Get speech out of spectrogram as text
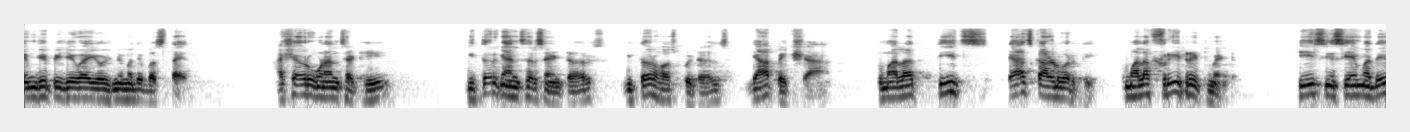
एम जे पी जे वाय योजनेमध्ये बसत आहेत अशा रुग्णांसाठी इतर कॅन्सर सेंटर्स इतर हॉस्पिटल्स यापेक्षा तुम्हाला तीच त्याच कार्डवरती तुम्हाला फ्री ट्रीटमेंट ही सी सी एमध्ये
